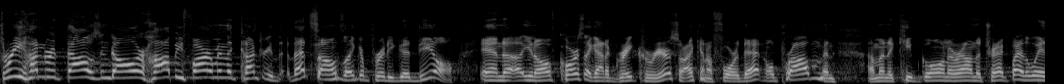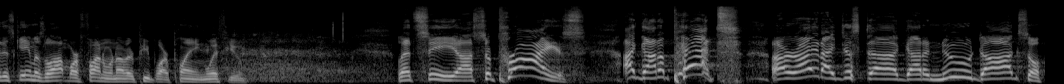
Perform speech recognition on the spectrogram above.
$300,000 hobby farm in the country. That sounds like a pretty good deal. And, uh, you know, of course, I got a great career, so I can afford that, no problem. And I'm going to keep going around the track. By the way, this game is a lot more fun when other people are playing with you. Let's see. Uh, surprise! I got a pet. All right, I just uh, got a new dog, so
